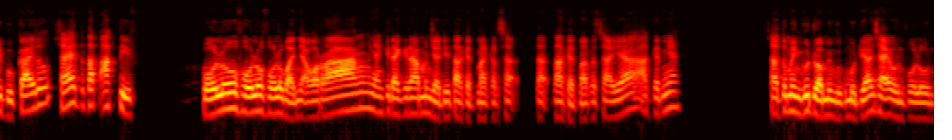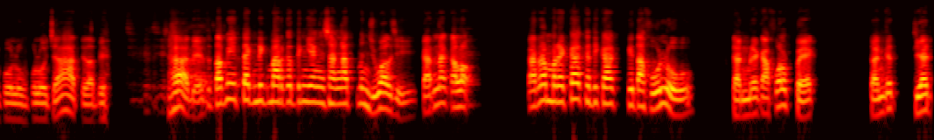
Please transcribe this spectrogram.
ribu k itu saya tetap aktif. Follow follow follow banyak orang yang kira-kira menjadi target market target market saya. Akhirnya satu minggu dua minggu kemudian saya unfollow unfollow unfollow jahat ya tapi jahat ya. Tapi teknik marketing yang sangat menjual sih. Karena kalau karena mereka ketika kita follow dan mereka fallback dan ke- dia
